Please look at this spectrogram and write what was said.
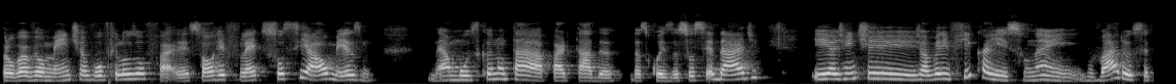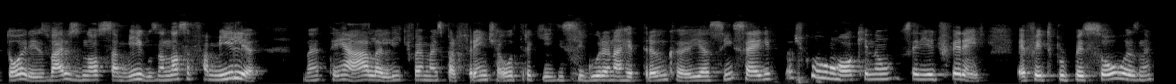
Provavelmente eu vou filosofar, é só o reflexo social mesmo. Né? A música não está apartada das coisas da sociedade, e a gente já verifica isso né, em vários setores, vários dos nossos amigos, na nossa família, né, tem a ala ali que vai mais para frente, a outra que segura na retranca, e assim segue. Acho que o rock não seria diferente. É feito por pessoas, né?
